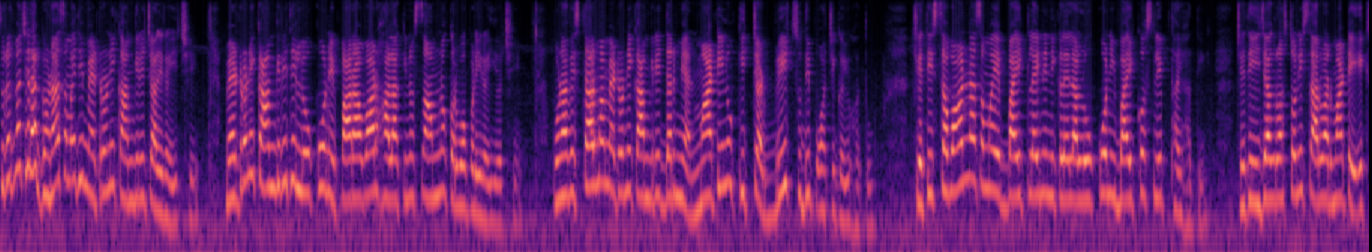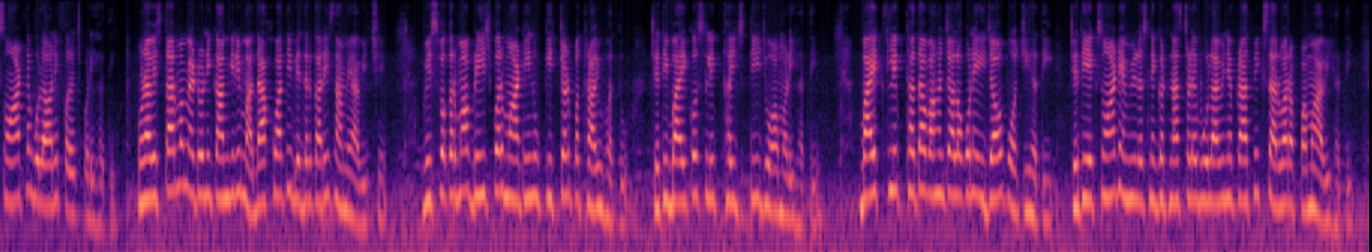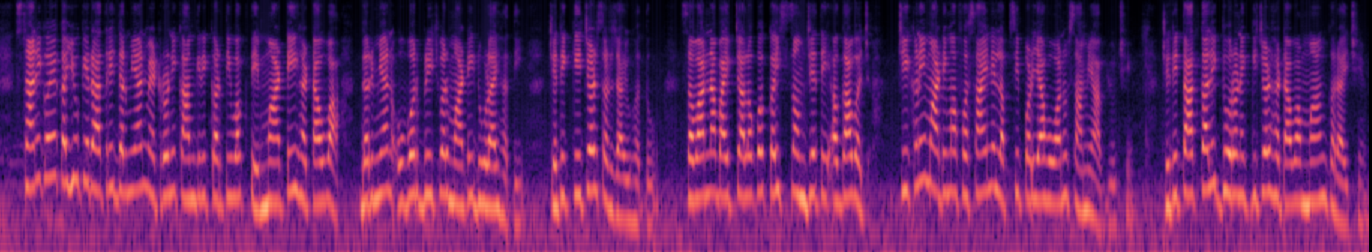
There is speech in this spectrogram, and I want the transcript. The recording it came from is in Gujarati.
સુરતમાં છેલ્લા ઘણા સમયથી મેટ્રોની કામગીરી ચાલી રહી છે. મેટ્રોની કામગીરીથી લોકોને પારાવાર હાલાકીનો સામનો કરવો પડી રહ્યો છે. પૂણા વિસ્તારમાં મેટ્રોની કામગીરી દરમિયાન માટીનું કિચડ બ્રિજ સુધી પહોંચી ગયું હતું. જેથી સવારના સમયે બાઇક લઈને નીકળેલા લોકોની બાઇકો સ્લીપ થઈ હતી. જેથી ઈજાગ્રસ્તોની સારવાર માટે એકસો આઠને બોલાવવાની ફરજ પડી હતી. પૂણા વિસ્તારમાં મેટ્રોની કામગીરીમાં દાખવાતી બેદરકારી સામે આવી છે. વિશ્વકર્મા બ્રિજ પર માટીનું કિચડ પથરાયું હતું. જેથી બાઇકો સ્લીપ થઈ જતી જોવા મળી હતી. બાઇક સ્લીપ થતાં વાહન ચાલકોને ઈજાઓ પહોંચી હતી, જેથી એકસો આઠ એમ્બ્યુલન્સને ઘટના સ્થળે બોલાવીને પ્રાથમિક સારવાર આપવામાં આવી હતી. સ્થાનિકોએ કહ્યું કે રાત્રિ દરમિયાન મેટ્રોની કામગીરી કરતી વખતે માટી હટાવવા દરમિયાન ઓવરબ્રિજ પર માટી ઢોળાઈ હતી, જેથી કીચડ સર્જાયું હતું. સવારના બાઇક ચાલકો કંઈ સમજે તે અગાઉ જ ચીકણી માટીમાં ફસાઈને લપસી પડ્યા હોવાનું સામે આવ્યું છે, જેથી તાત્કાલિક ધોરણે કીચડ હટાવવા માંગ કરાઈ છે.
